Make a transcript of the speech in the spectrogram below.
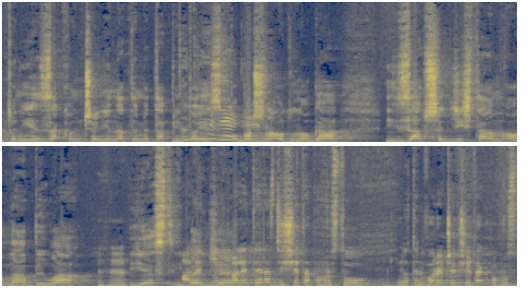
to nie jest zakończenie na tym etapie. No to nie, jest nie, poboczna nie. odnoga i zawsze gdzieś tam ona była, jest i Mhm. ale, będzie. No, ale teraz gdzieś się ta po prostu, no ten woreczek się tak po prostu...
